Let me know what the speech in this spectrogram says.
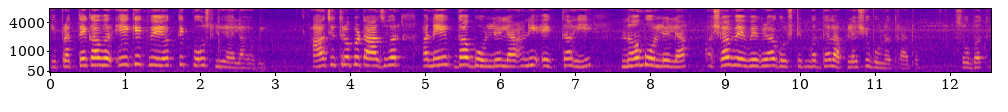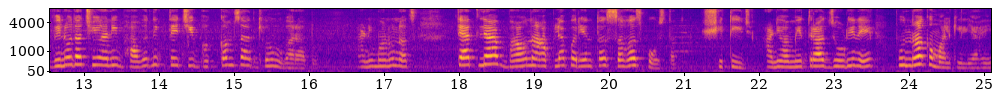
की प्रत्येकावर एक एक वैयक्तिक पोस्ट लिहायला हवी. हा चित्रपट आजवर अनेकदा बोललेल्या आणि एकदाही न बोललेल्या अशा वेगवेगळ्या गोष्टींबद्दल आपल्याशी बोलत राहतो. सोबत विनोदाची आणि भावनिकतेची भक्कम साथ घेऊन उभा राहतो. आणि म्हणूनच त्यातल्या भावना आपल्यापर्यंत सहज पोहोचतात. क्षितिज आणि अमित्रा जोडीने पुन्हा कमाल केली आहे.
